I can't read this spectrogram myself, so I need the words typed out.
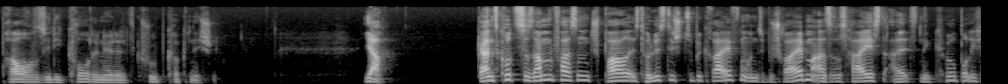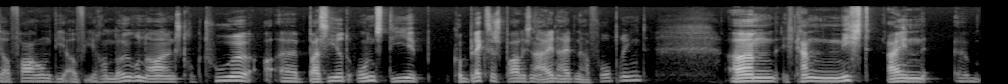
brauchen Sie die Coordinated Group Cognition. Ja, ganz kurz zusammenfassend, Sprache ist holistisch zu begreifen und zu beschreiben. Also das heißt, als eine körperliche Erfahrung, die auf ihrer neuronalen Struktur äh, basiert und die komplexe sprachlichen Einheiten hervorbringt. Ähm, ich kann nicht ein ähm,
